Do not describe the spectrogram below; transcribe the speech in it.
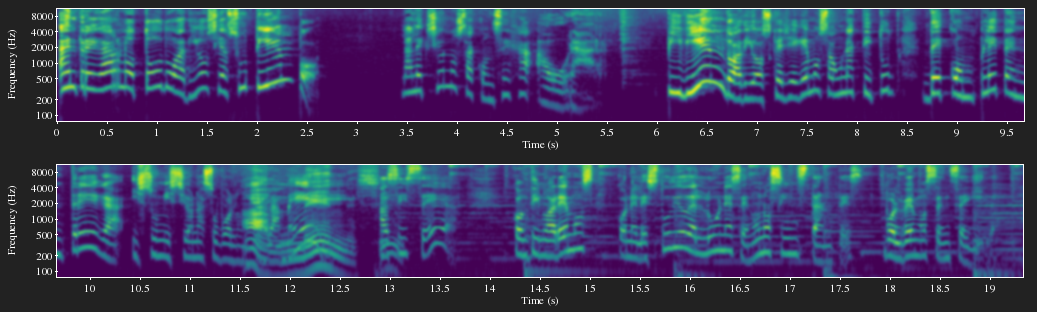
a entregarlo todo a Dios y a su tiempo? La lección nos aconseja a orar, pidiendo a Dios que lleguemos a una actitud de completa entrega y sumisión a su voluntad. Amén. Así sea. Continuaremos con el estudio del lunes en unos instantes. Volvemos enseguida.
